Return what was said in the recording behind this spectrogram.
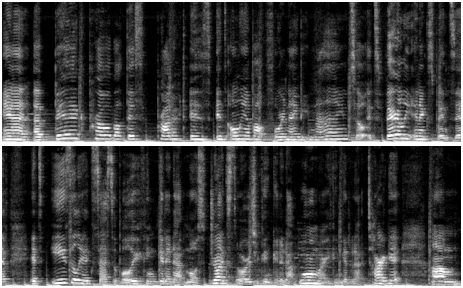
And a big pro about this product is it's only about $4.99 so it's fairly inexpensive it's easily accessible you can get it at most drugstores you can get it at Walmart you can get it at Target um,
